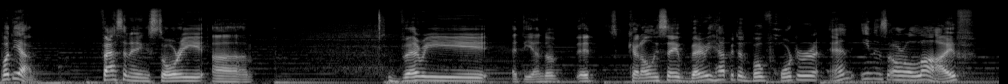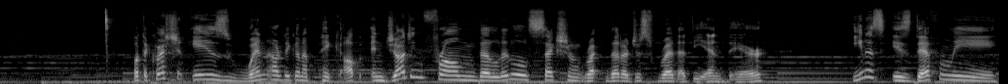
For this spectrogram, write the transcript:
but yeah, fascinating story. Um, very, at the end of it, can only say very happy that both Hoarder and Ines are alive. But the question is, when are they gonna pick up? And judging from the little section that I just read at the end there, Ines is definitely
